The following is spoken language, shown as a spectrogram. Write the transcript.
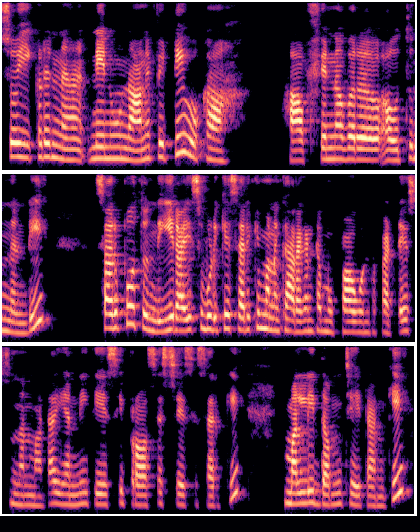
సో ఇక్కడ నా- నేను నానబెట్టి ఒక హాఫ్ ఎన్ అవర్ అవుతుందండి. సరిపోతుంది. ఈ రైస్ ఉడికేసరికి మనకి అరగంట ముప్పావు గంట పట్టేస్తుంది అనమాట ఇవన్నీ తీసి ప్రాసెస్ చేసేసరికి మళ్ళీ దమ్ చేయటానికి.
